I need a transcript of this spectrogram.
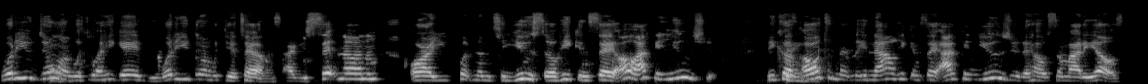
What are you doing with what he gave you? What are you doing with your talents? Are you sitting on them or are you putting them to use so he can say, Oh, I can use you? Because ultimately now he can say i can use you to help somebody else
